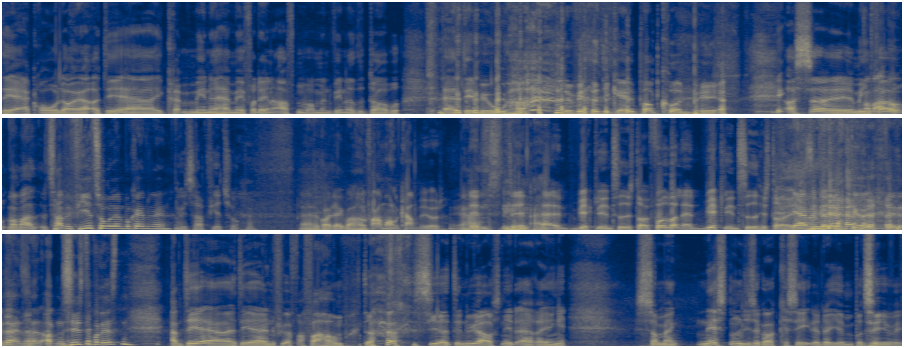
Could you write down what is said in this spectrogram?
Det er grove løjer, og det er et grimt minde have med fra den aften, hvor man vinder the double, at DBU har leveret de gale popcornbæger. Og så øh, min Hvor meget, far... hvor meget, tager vi 4-2 i den pokalfinale? Vi tager 4-2. Ja, det er godt, jeg ikke var her. en fremragende kamp i øvrigt. Ja. Ja. Det, er en, det er en, virkelig en tidshistorie. Fodbold er en, virkelig en tidshistorie. Ja, men det, det, det, det er det, der er interessant. Og den sidste på listen? Jamen, det er, det er en fyr fra Farum, der siger, at det nye afsnit er Ringe, så man næsten lige så godt kan se det derhjemme på tv.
